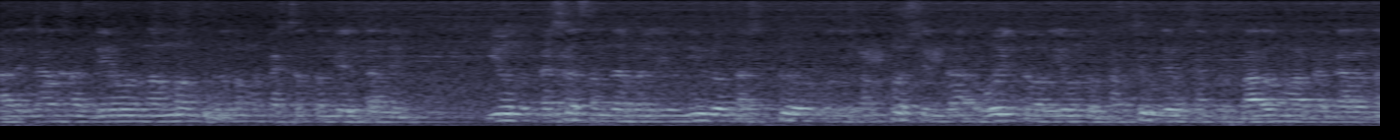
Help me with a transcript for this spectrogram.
ಆದ ಕಾರಣ ದೇವರು ನಮ್ಮ ನಮ್ಮ ಕಷ್ಟ ತಂದಿರ್ತಾನೆ. ಈ ಒಂದು ಕಷ್ಟ ಸಂದರ್ಭದಲ್ಲಿ ನೀವು ಅಷ್ಟು ಒಂದು ಸಂತೋಷದಿಂದ ಹೋಯಿತು. ಅವರು ಈ ಒಂದು ಪಶ್ಚಿಮ ದೇವಸ್ಥಾನ ಪ್ರಾರಂಭ ಮಾಡಿದ ಕಾರಣ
